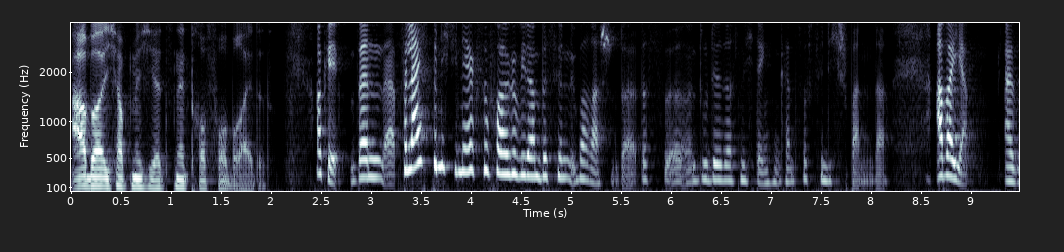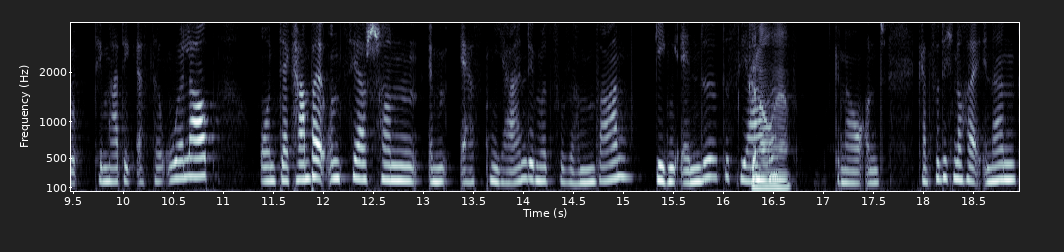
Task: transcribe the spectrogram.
Aber ich habe mich jetzt nicht darauf vorbereitet. Okay, dann äh, vielleicht bin ich die nächste Folge wieder ein bisschen überraschender, dass äh, du dir das nicht denken kannst. Das finde ich spannender. Aber ja, also Thematik erster Urlaub. Und der kam bei uns ja schon im ersten Jahr, in dem wir zusammen waren, gegen Ende des Jahres. Genau, ja. Genau. Und kannst du dich noch erinnern,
